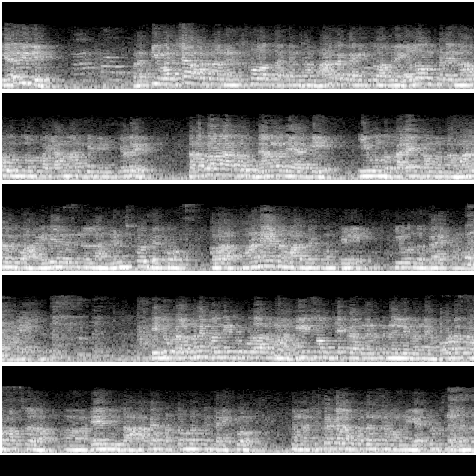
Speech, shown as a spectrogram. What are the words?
ಗೆರವಿದ್ದೀವಿ ಪ್ರತಿ ವರ್ಷ ಅವ್ರನ್ನ ನೆನೆಸ್ಕೊಳ್ಳುವಂತ ಕೆಲಸ ಮಾಡಬೇಕಾಗಿತ್ತು, ಆದ್ರೆ ಎಲ್ಲೋ ಒಂದ್ ಕಡೆ ನಾವು ಒಂದು ಸ್ವಲ್ಪ ಯಾಮಾರ್ಗಿದೆ ಅಂತ ಹೇಳಿ ತಡವಾಗಾದ್ರೂ ಜ್ಞಾನೋದಯಾಗಿ ಈ ಒಂದು ಕಾರ್ಯಕ್ರಮವನ್ನ ಮಾಡಬೇಕು, ಆ ಹಿರಿಯರನ್ನೆಲ್ಲ ನೆನೆಸ್ಕೊಳ್ಬೇಕು, ಅವರ ಸ್ಮರಣೆಯನ್ನ ಮಾಡಬೇಕು ಅಂತೇಳಿ ಈ ಒಂದು ಕಾರ್ಯಕ್ರಮವನ್ನು ಆಯೋಜಿಸಿದ್ರು ಇದು ಕಲ್ಪನೆ ಬಂದಿದ್ದು ಕೂಡ ನಮ್ಮ ಜಿ ಸೋಮಶೇಖರ್ ನೆನಪಿನಲ್ಲಿ ಮೊನ್ನೆ ಫೋಟೋಗ್ರಾಫರ್ಸ್ ಡೇ ದಿವಸ ಆಗಸ್ಟ್ ಹತ್ತೊಂಬತ್ತನೇ ತಾರೀಕು ನಮ್ಮ ಚಿತ್ರಕಲಾ ಪ್ರದರ್ಶನವನ್ನು ಏರ್ಪಡಿಸಿದಂತ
